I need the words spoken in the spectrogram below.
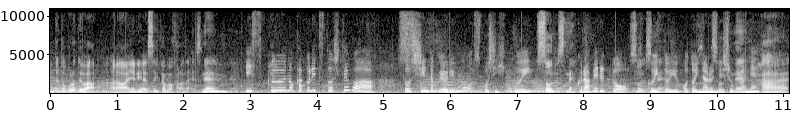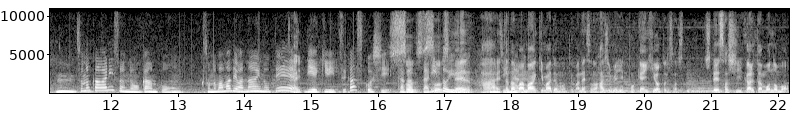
いったところではあやりやすいかもわからないですね、うん、リスクの確率としては投資信託よりも少し低いそうですね。比べると低い、ね、ということになるんでしょうかね。ね。はい、うん、その代わりその元本そのままではないので、はい、利益率が少し下がったりという、ね、はい、ただまあ満期まで持てばねその初めに保険費用として差し引かれたものも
